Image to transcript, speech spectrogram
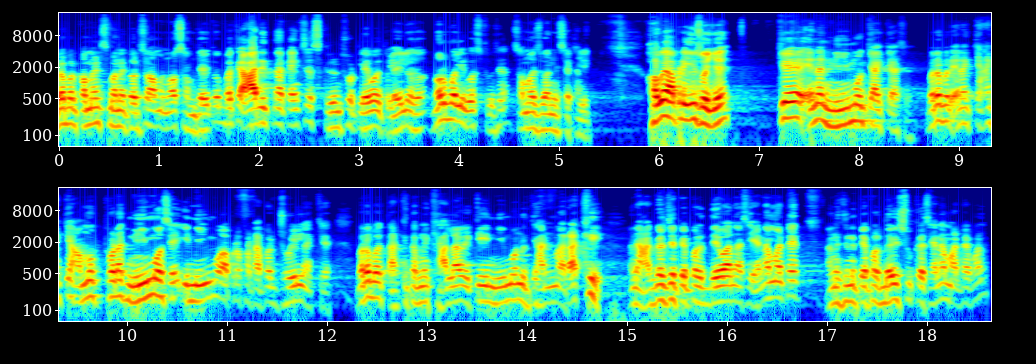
બરાબર? કમેન્ટ્સ મને કરજો, આમાં ન સમજાય તો. બાકી આ રીતના કંઈક છે સ્ક્રીનશોટ લેવો તો લઈ લેજો. નોર્મલી વસ્તુ છે, સમજવાની છે ખાલી. હવે આપણે એ જોઈએ કે એના નિયમો ક્યાં ક્યાં છે. બરાબર? એના ક્યાં ક્યાં અમુક થોડાક નિયમો છે એ નિયમો આપણે ફટાફટ જોઈ નાખીએ. બરાબર? તાકી તમને ખ્યાલ આવે કે એ નિયમોનું ધ્યાનમાં રાખી અને આગળ જે પેપર દેવાના છે એના માટે અને જેને પેપર દઈ શકે છે એના માટે પણ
